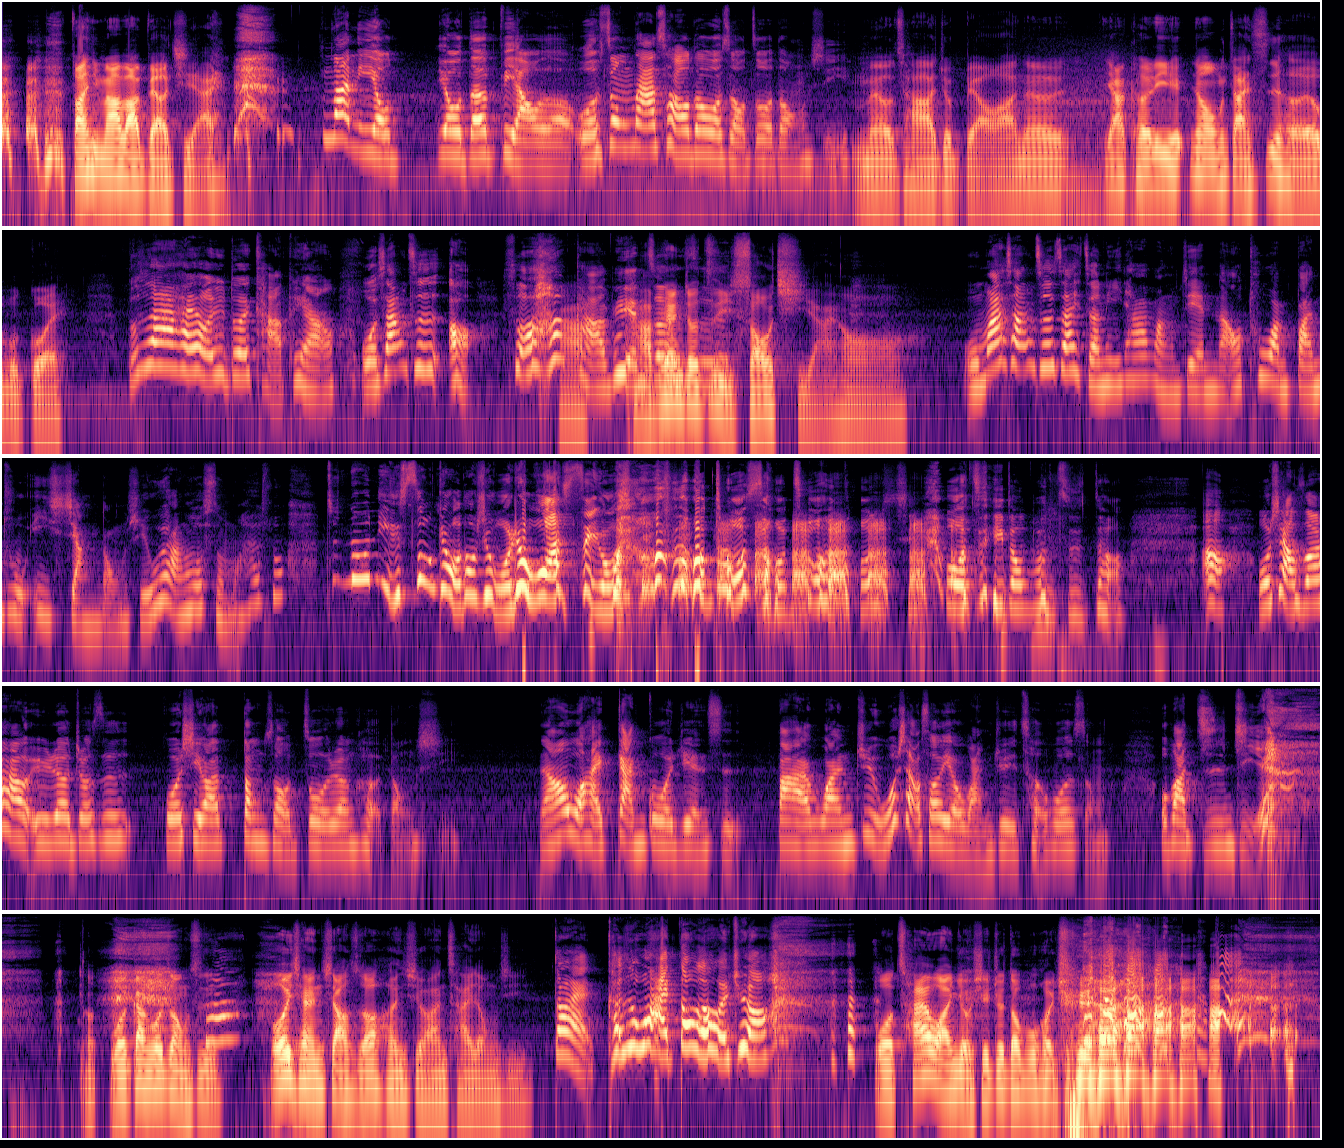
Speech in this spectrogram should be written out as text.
帮你妈把它裱起来。那你有有得表了？我送他超多我手做的东西，没有差就表啊，那亚克力那种展示盒又不贵，不是啊，还有一堆卡片啊。我上次哦，说到卡片，卡片就自己收起来哦。我妈上次在整理她房间，然后突然搬出一箱东西，我想说什么？她说：“真的你送给我东西。”我就哇塞，我送这么多手做的东西，我自己都不知道。哦，我小时候还有娱乐，就是我喜欢动手做任何东西，然后我还干过一件事，把玩具，我小时候有玩具车或者什么，我把肢解。嗯 我干过这种事，我以前小时候很喜欢拆东西，对，可是我还斗了回去哦。我拆完有些就都不回去了。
